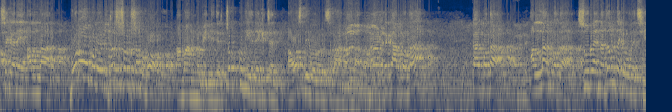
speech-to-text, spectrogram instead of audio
সেখানে আল্লাহ বড় বড় নিদর্শন সমূহ আমার নবী নিজের চক্ষু দিয়ে দেখেছেন। আওয়াজ দিয়ে বলুন, সুবহানাল্লাহ। এটা কার কথা? কার কথা? আল্লাহর কথা। সূরা নাজম থেকে বলেছি।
